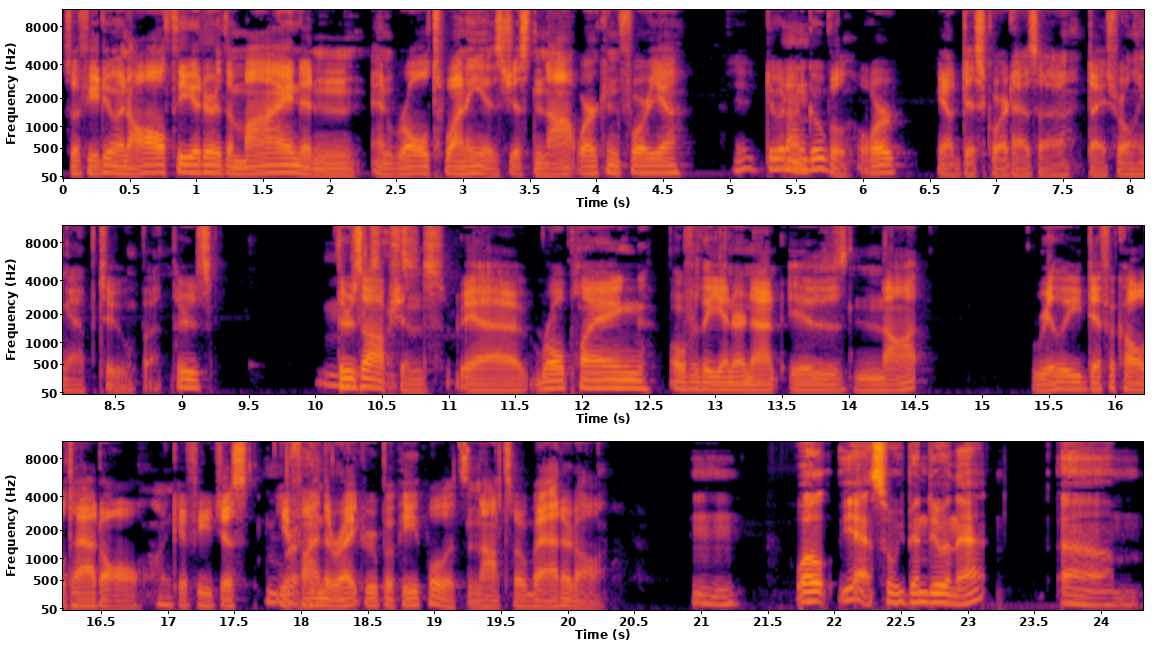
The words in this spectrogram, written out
So if you're doing all theater of the mind and and roll twenty is just not working for you, do it on Hmm. Google or you know Discord has a dice rolling app too. But there's Mm, there's makes sense. options. Yeah, role playing over the internet is not really difficult at all. Like if you just you Right. find the right group of people, it's not so bad at all. hmm Well, yeah. So we've been doing that. Um,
